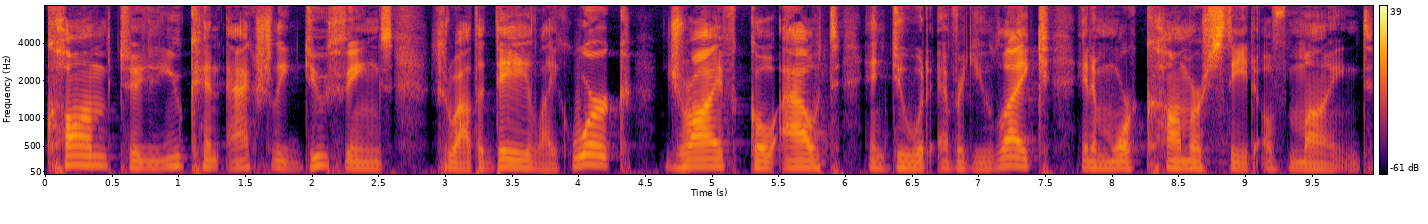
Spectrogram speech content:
calm so you can actually do things throughout the day like work drive, go out, and do whatever you like in a more calmer state of mind,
